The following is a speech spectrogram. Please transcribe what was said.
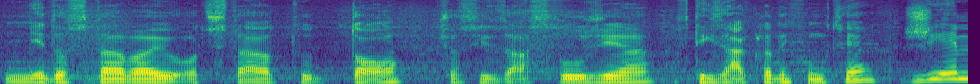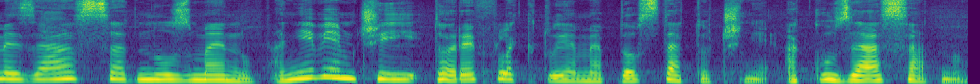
nedostávajú od štátu to, čo si zaslúžia v tých základných funkciách? Žijeme zásadnú zmenu a neviem, či to reflektujeme dostatočne. Akú zásadnú?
